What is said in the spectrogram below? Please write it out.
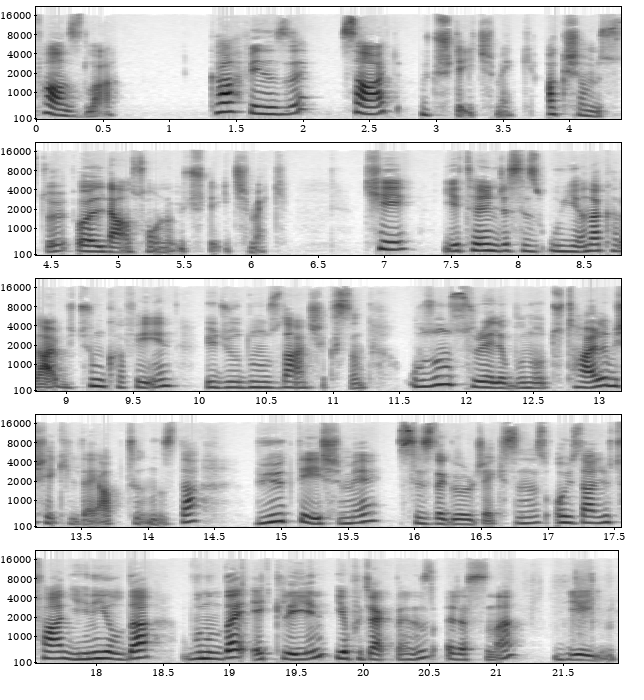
fazla kahvenizi saat 3'te içmek. Akşamüstü öğleden sonra 3'te içmek. Ki yeterince siz uyuyana kadar bütün kafein vücudunuzdan çıksın. Uzun süreli bunu tutarlı bir şekilde yaptığınızda büyük değişimi siz de göreceksiniz. O yüzden lütfen yeni yılda bunu da ekleyin yapacaklarınız arasına diyeyim.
